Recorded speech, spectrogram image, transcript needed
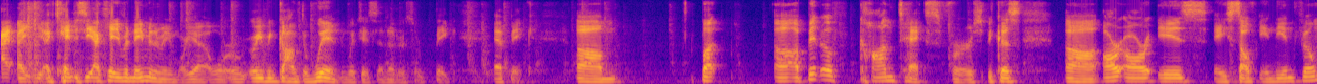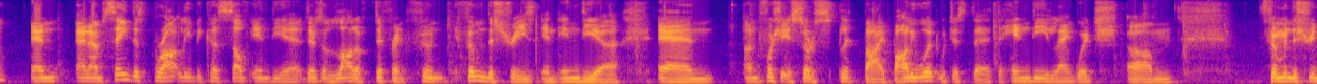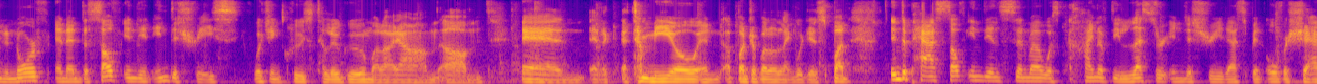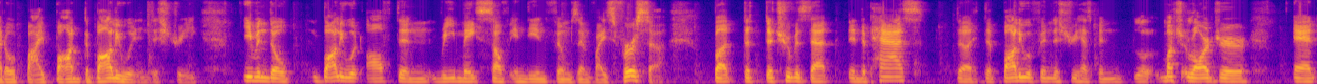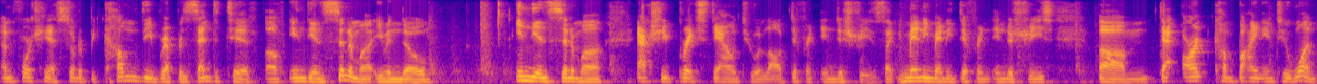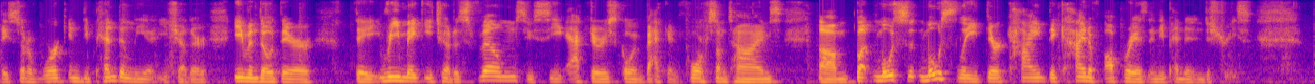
I, I, I can't see I can't even name it anymore. Yeah, or, or even Gone to Win, which is another sort of big epic. Um, but uh, a bit of context first, because uh, RR is a South Indian film, and and I'm saying this broadly because South India, there's a lot of different film film industries in India, and unfortunately, it's sort of split by Bollywood, which is the the Hindi language. Um, film industry in the north, and then the South Indian industries, which includes Telugu, Malayalam, um, and and a, Tamil and a bunch of other languages. But in the past, South Indian cinema was kind of the lesser industry that's been overshadowed by Bo- the Bollywood industry, even though Bollywood often remakes South Indian films and vice versa. But the, the truth is that in the past, the, the Bollywood industry has been much larger and unfortunately has sort of become the representative of Indian cinema, even though Indian cinema actually breaks down to a lot of different industries, like many, many different industries um, that aren't combined into one. They sort of work independently of each other, even though they're they remake each other's films. You see actors going back and forth sometimes, um, but most mostly they're kind they kind of operate as independent industries.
